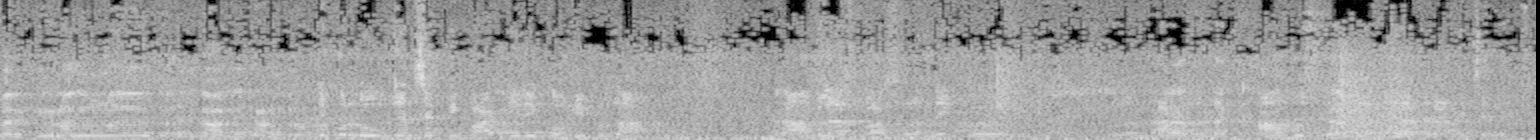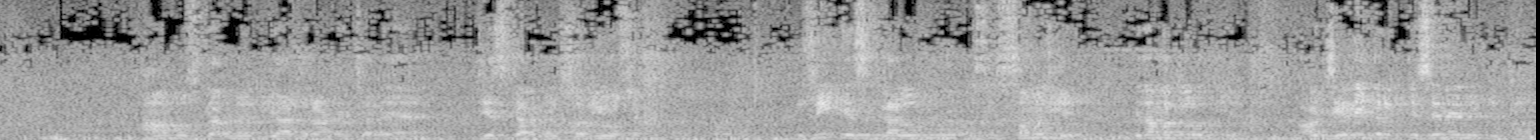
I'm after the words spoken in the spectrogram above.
ਕਰਕੇ ਉਹਨਾਂ ਦੇ ਉਹਨਾਂ ਦੇ ਅਧਿਕਾਰ ਲਈ ਜਾਣੂ ਕਰਾਉਣਾ ਦੇਖੋ ਲੋਕ ਜਨਸ਼ਕਤੀ ਪਾਰਟੀ ਦੇ ਕੌਮੀ ਪ੍ਰਧਾਨ ਰਾਮ ਵਿਲਾਸ ਪਾਸਵਾਨ ਨੇ ਇੱਕ ਅ, ਨਾਰਾ ਦਿੱਤਾ ਕਿ ਹਮ ਉਸ घर में दिया जलाने चले हम उस घर में दिया जलाने चले हैं जिस घर में सदियों से ਤੁਸੀਂ ਇਸ ਗੱਲ ਨੂੰ ਅਸੀਂ ਸਮਝੀਏ ਇਹਦਾ ਮਤਲਬ ਕੀ ਹੈ ਕਿ ਜਿਹੜੀ ਗੱਲ ਕਿਸੇ ਨੇ ਨਹੀਂ ਕੀਤੀ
